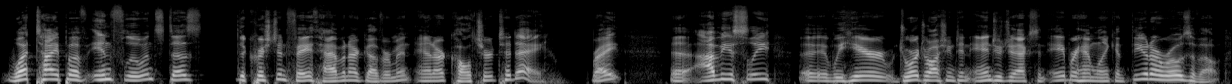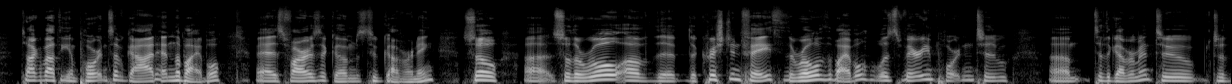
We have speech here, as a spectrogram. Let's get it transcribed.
what type of influence does the Christian faith have in our government and our culture today? Right? Uh, obviously, uh, we hear George Washington, Andrew Jackson, Abraham Lincoln, Theodore Roosevelt talk about the importance of God and the Bible as far as it comes to governing. So, uh, so the role of the the Christian faith, the role of the Bible, was very important to um, to the government, to to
